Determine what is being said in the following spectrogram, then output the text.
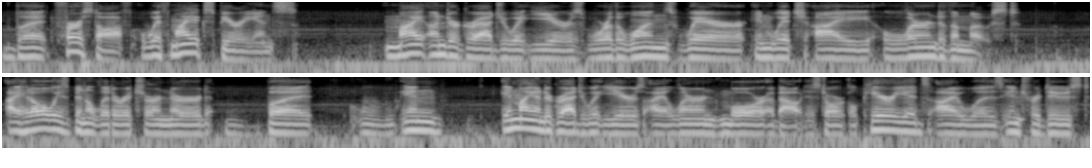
But first off, with my experience, my undergraduate years were the ones where in which I learned the most. I had always been a literature nerd, but in in my undergraduate years I learned more about historical periods. I was introduced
